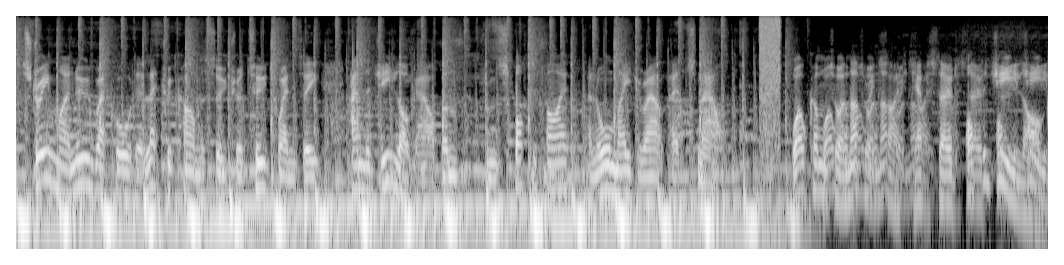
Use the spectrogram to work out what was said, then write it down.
Stream my new record Electric Kama Sutra 220 and the G-Log album from Spotify and all major outlets now. Welcome, Welcome to another to exciting another episode, episode of the G-Log.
